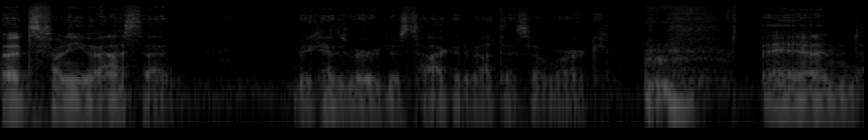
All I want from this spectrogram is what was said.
It's funny you asked that because we were just talking about this at work. and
